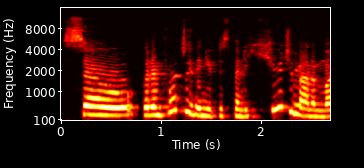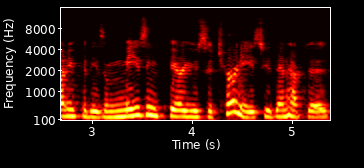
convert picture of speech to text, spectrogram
So, but unfortunately then you have to spend a huge amount of money for these amazing fair use attorneys who then have to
